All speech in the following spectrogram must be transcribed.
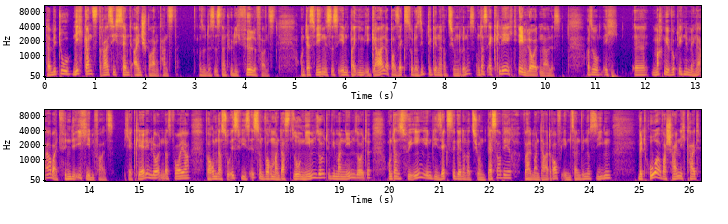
damit du nicht ganz 30 Cent einsparen kannst. Also das ist natürlich Firlefanz. Und deswegen ist es eben bei ihm egal, ob er sechste oder siebte Generation drin ist. Und das erkläre ich den Leuten alles. Also ich äh, mache mir wirklich eine Menge Arbeit, finde ich jedenfalls. Ich erkläre den Leuten das vorher, warum das so ist, wie es ist und warum man das so nehmen sollte, wie man nehmen sollte. Und dass es für ihn eben die sechste Generation besser wäre, weil man darauf eben sein Windows 7 mit hoher Wahrscheinlichkeit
